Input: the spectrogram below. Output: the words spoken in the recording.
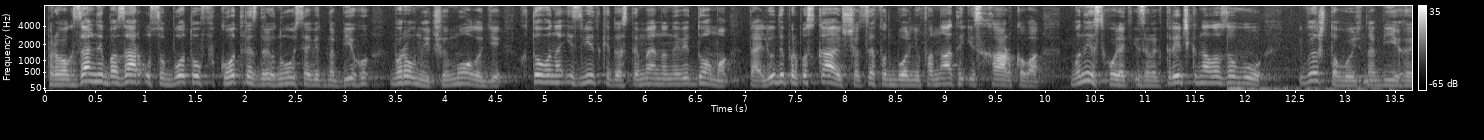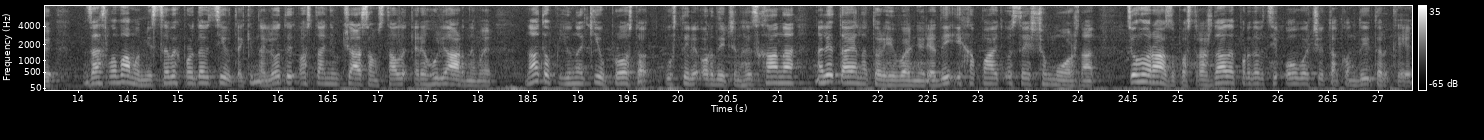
Привокзальний базар у суботу вкотре здригнувся від набігу виробничої молоді. Хто вона і звідки достеменно невідомо. Та люди припускають, що це футбольні фанати із Харкова. Вони сходять із електрички на лозову і влаштовують набіги. За словами місцевих продавців, такі нальоти останнім часом стали регулярними. Натовп юнаків просто у стилі орди Чингисхана налітає на торгівельні ряди і хапають усе, що можна. Цього разу постраждали продавці овочі та кондитерки.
